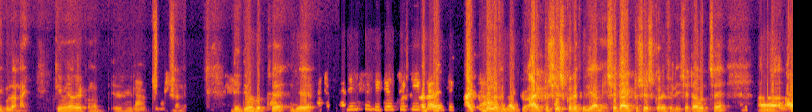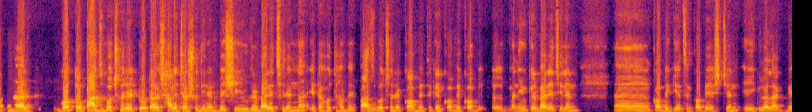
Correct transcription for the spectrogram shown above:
এইগুলা নাই। ক্রিমিনালের কোনো সমস্যা নেই। দ্বিতীয় হচ্ছে যে আচ্ছা প্যারেন্টস এর ডিটেলস কি না, না, parents এর- আরেকটু বলে ফেলি আরেকটু আরেকটু শেষ করে ফেলি আমি সেটা একটু শেষ করে ফেলি সেটা হচ্ছে আপনার গত পাঁচ বছরে টোটাল সাড়ে চারশো দিনের বেশি ইউকের বাইরে ছিলেন না এটা হতে হবে পাঁচ বছরে কবে থেকে কবে কবে মানে ইউকের বাইরে ছিলেন আহ, কবে গিয়েছেন কবে এসছেন এইগুলো লাগবে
